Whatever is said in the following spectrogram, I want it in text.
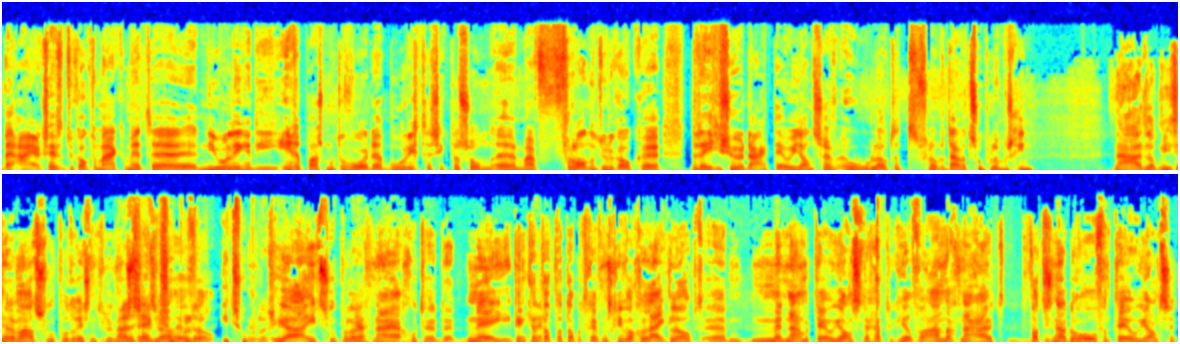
bij Ajax heeft natuurlijk ook te maken met nieuwelingen die ingepast moeten worden. Boerrichter, Siktorsson. maar vooral natuurlijk ook de regisseur daar, Theo Jansen. hoe loopt het, loopt het daar wat soepeler misschien? Nou, het loopt niet helemaal soepel. Er is natuurlijk nog steeds wel heel veel... Iets soepeler. Ja, iets soepeler. Ja. Nou ja, goed. Uh, nee, ik denk dat nee. dat wat dat betreft misschien wel gelijk loopt. Uh, met name Theo Jansen, daar gaat natuurlijk heel veel aandacht naar uit. Wat is nou de rol van Theo Jansen?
